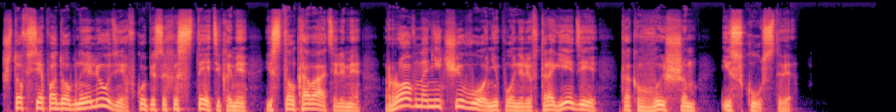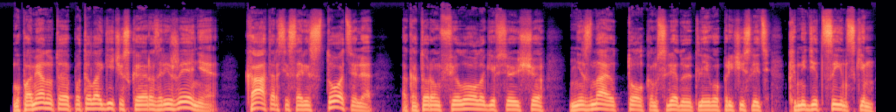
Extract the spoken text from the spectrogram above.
что все подобные люди, вкупе с их эстетиками, и истолкователями, ровно ничего не поняли в трагедии, как в высшем искусстве. Упомянутое патологическое разрежение, катарсис Аристотеля, о котором филологи все еще не знают толком, следует ли его причислить к медицинским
